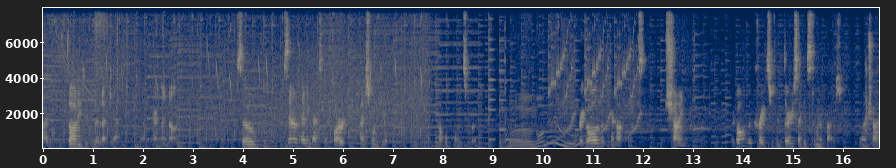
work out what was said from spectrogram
I thought he could clear that but Apparently not. So, instead of heading back to the park, I just want to get a couple points quick. Break all of the, or not points, shine of the crates within 30 seconds to win a prize. You want to try?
